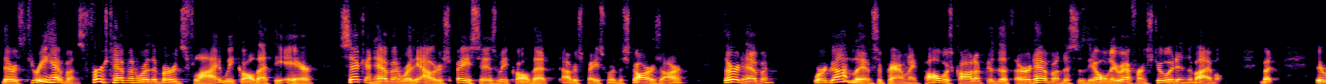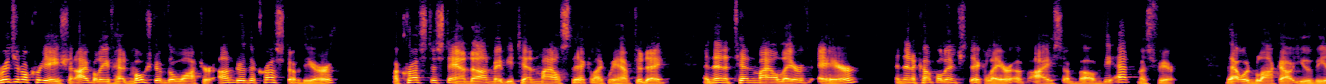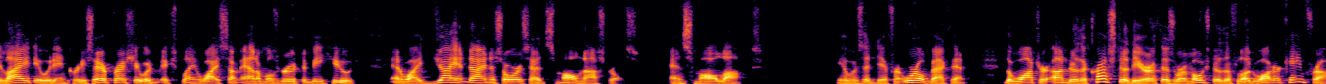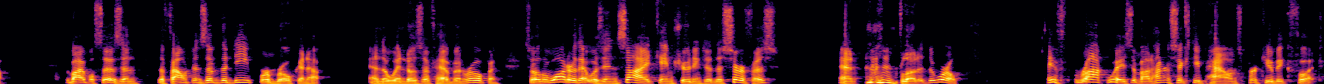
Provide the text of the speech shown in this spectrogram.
There's three heavens. First heaven where the birds fly, we call that the air. Second heaven where the outer space is, we call that outer space where the stars are. Third heaven where God lives, apparently. Paul was caught up to the third heaven. This is the only reference to it in the Bible. But the original creation, I believe, had most of the water under the crust of the earth, a crust to stand on, maybe 10 miles thick, like we have today, and then a 10 mile layer of air, and then a couple inch thick layer of ice above the atmosphere. That would block out UV light. It would increase air pressure. It would explain why some animals grew to be huge and why giant dinosaurs had small nostrils and small lungs. It was a different world back then. The water under the crust of the earth is where most of the flood water came from. The Bible says, and the fountains of the deep were broken up and the windows of heaven were open. So the water that was inside came shooting to the surface and flooded the world. If rock weighs about 160 pounds per cubic foot,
